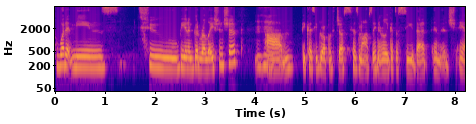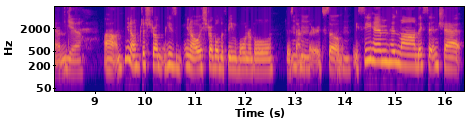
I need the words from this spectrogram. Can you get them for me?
what it means to be in a good relationship um, because he grew up with just his mom, so he didn't really get to see that image. And Yeah. um, you know, just struggle. He's you know always struggled with being vulnerable, this, Mm-hmm. and third. So we see him, his mom. They sit and chat.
